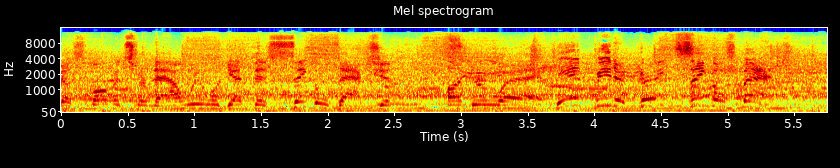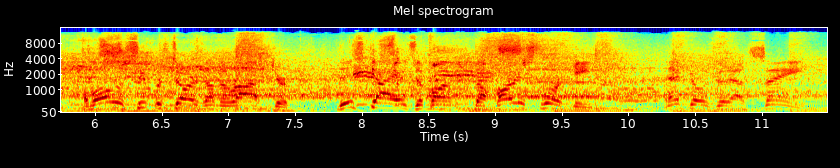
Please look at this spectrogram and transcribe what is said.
Just moments from now, we will get this singles action underway. Can't beat a great singles match. Of all the superstars on the roster, this guy is among the hardest working. That goes without saying.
